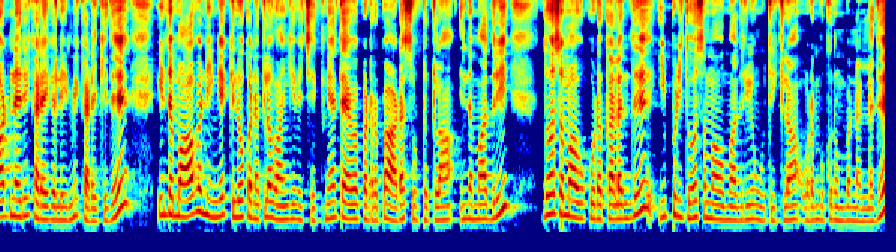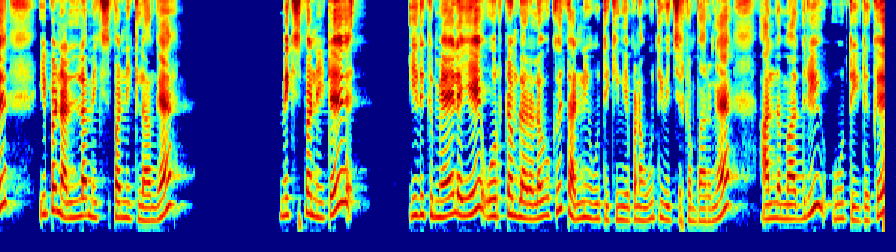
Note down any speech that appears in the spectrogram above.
ஆர்டினரி கடைகள்லேயுமே கிடைக்கிது. இந்த மாவை நீங்கள் கிலோ கணக்கில் வாங்கி வச்சுக்கங்க. தேவைப்படுறப்ப அடை சுட்டுக்கலாம். இந்த மாதிரி தோசை மாவு கூட கலந்து இப்படி தோசை மாவு மாதிரியும் ஊற்றிக்கலாம் உடம்புக்கு ரொம்ப நல்லது. இப்போ நல்லா மிக்ஸ் பண்ணிக்கலாங்க. மிக்ஸ் பண்ணிவிட்டு இதுக்கு மேலேயே ஒரு டம்ளர் அளவுக்கு தண்ணி ஊற்றிக்கிங்க இப்போ நான் ஊற்றி வச்சுருக்கேன் பாருங்கள் அந்த மாதிரி ஊற்றிட்டுக்கு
